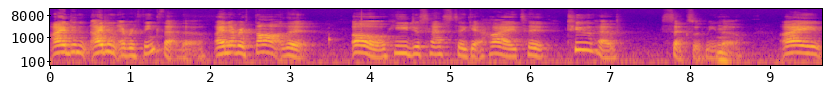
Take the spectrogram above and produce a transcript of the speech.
I didn't. I didn't ever think that though. I never thought that. Oh, he just has to get high to to have sex with me Mm. though. I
